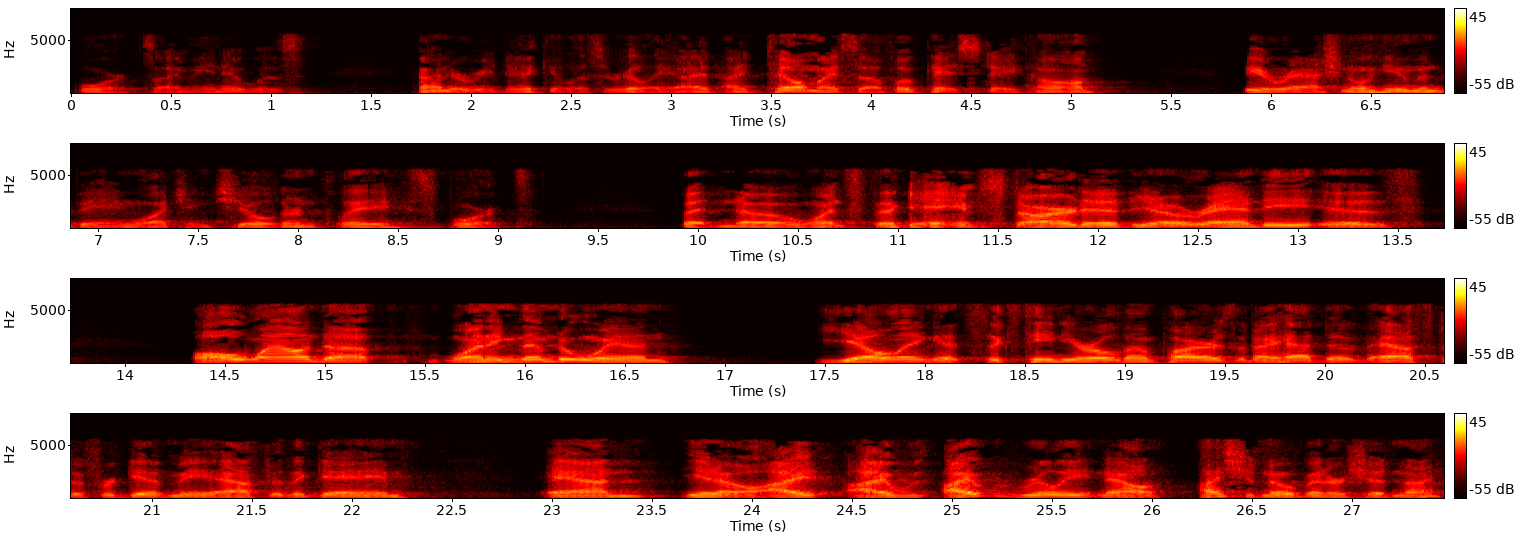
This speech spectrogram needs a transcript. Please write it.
sports. I mean, it was kind of ridiculous, really. I'd, I'd tell myself, okay, stay calm, be a rational human being watching children play sports. But no, once the game started, you know, Randy is all wound up, wanting them to win, yelling at 16 year old umpires that I had to have asked to forgive me after the game. And, you know, I, I was, I would really, now, I should know better, shouldn't I?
